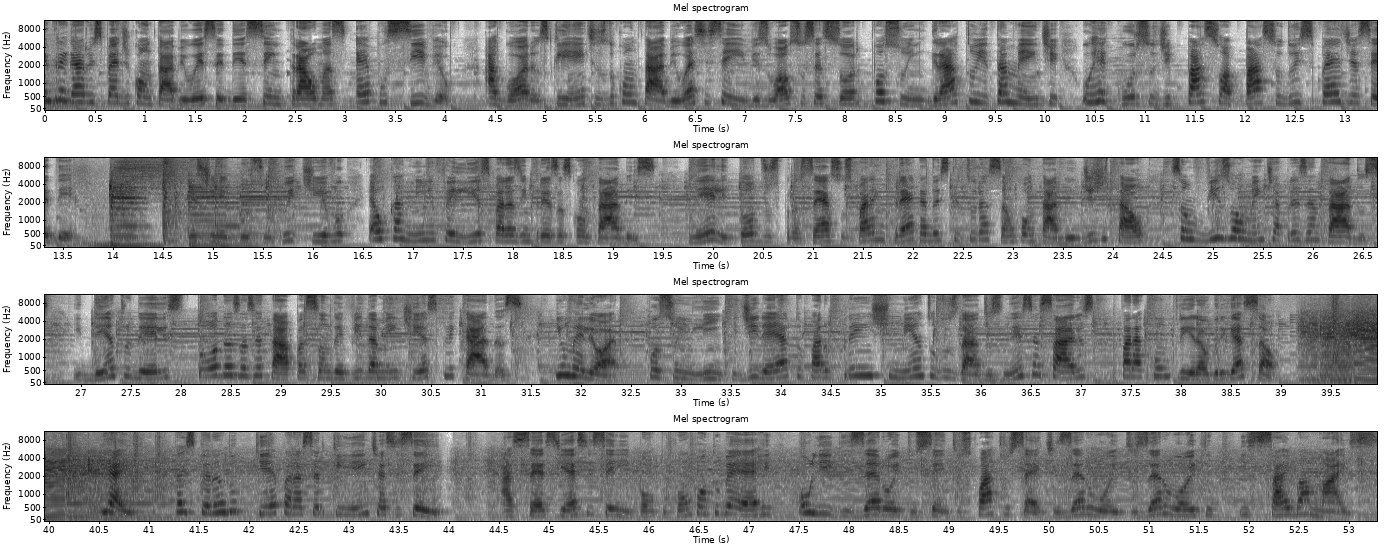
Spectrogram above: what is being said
Entregar o SPED contábil ECD sem traumas é possível. Agora, os clientes do Contábil SCI Visual Sucessor possuem gratuitamente o recurso de passo a passo do SPED ECD. Este recurso intuitivo é o caminho feliz para as empresas contábeis. Nele, todos os processos para entrega da escrituração contábil digital são visualmente apresentados e dentro deles todas as etapas são devidamente explicadas. E o melhor, possuem link direto para o preenchimento dos dados necessários para cumprir a obrigação. E aí, tá esperando o que para ser cliente SCI? Acesse sci.com.br ou ligue 0800 470808 e saiba mais.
